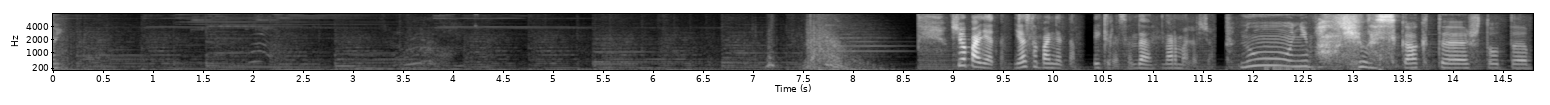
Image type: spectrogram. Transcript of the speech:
Ой. Все понятно, ясно, понятно. Прекрасно, да, нормально все. Ну, не получилось как-то что-то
